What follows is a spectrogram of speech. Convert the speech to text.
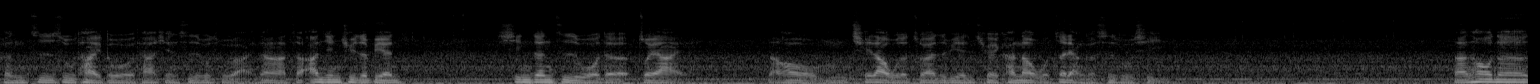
可能字数太多，它显示不出来。那再按进去这边新增自我的最爱，然后我们切到我的最爱这边，就可以看到我这两个伺服器。然后呢，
